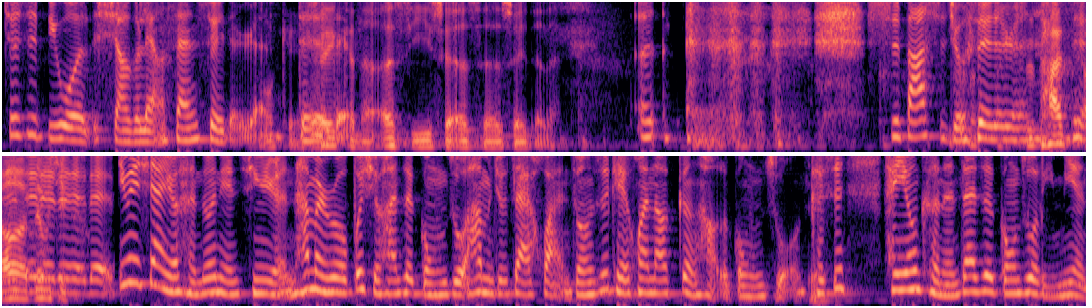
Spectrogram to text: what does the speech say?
就是比我小个两三岁的人？OK，对对对。所以可，能二十一岁、二十二岁的人，十八十九岁的人，十八十哦，对不起，对对，因为现在有很多年轻人，他们如果不喜欢这工作，他们就再换，总是可以换到更好的工作。可是很有可能在这个工作里面，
